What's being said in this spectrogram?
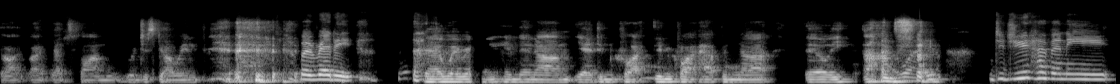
like, like that's fine. We'll, we'll just go in." We're ready. yeah, we're ready. And then um, yeah, it didn't quite didn't quite happen uh, early. Um, so. Did you have any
